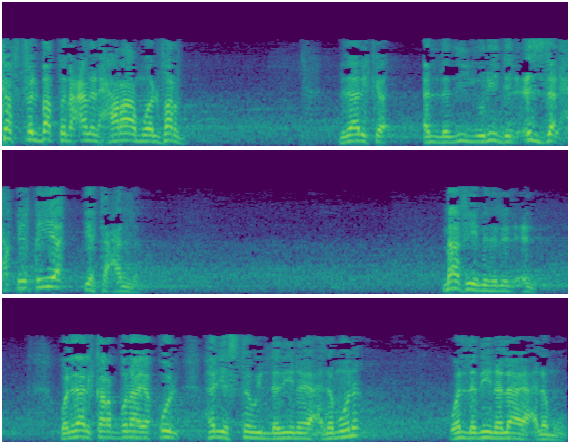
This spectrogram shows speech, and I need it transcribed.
كف البطن عن الحرام والفرد. لذلك الذي يريد العزة الحقيقية يتعلم. ما فيه مثل العلم. ولذلك ربنا يقول هل يستوي الذين يعلمون والذين لا يعلمون؟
